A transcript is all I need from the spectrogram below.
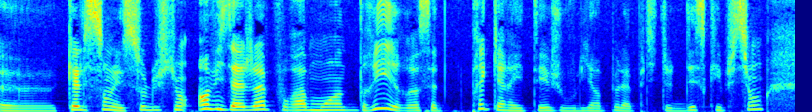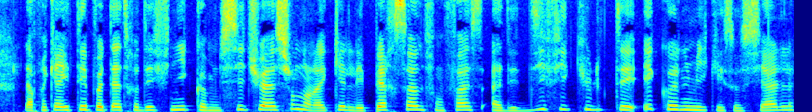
Euh, quelles sont les solutions envisageables pour amoindrir cette précarité? Je vous lis un peu la petite description. La précarité peut être définie comme une situation dans laquelle les personnes font face à des difficultés économiques et sociales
